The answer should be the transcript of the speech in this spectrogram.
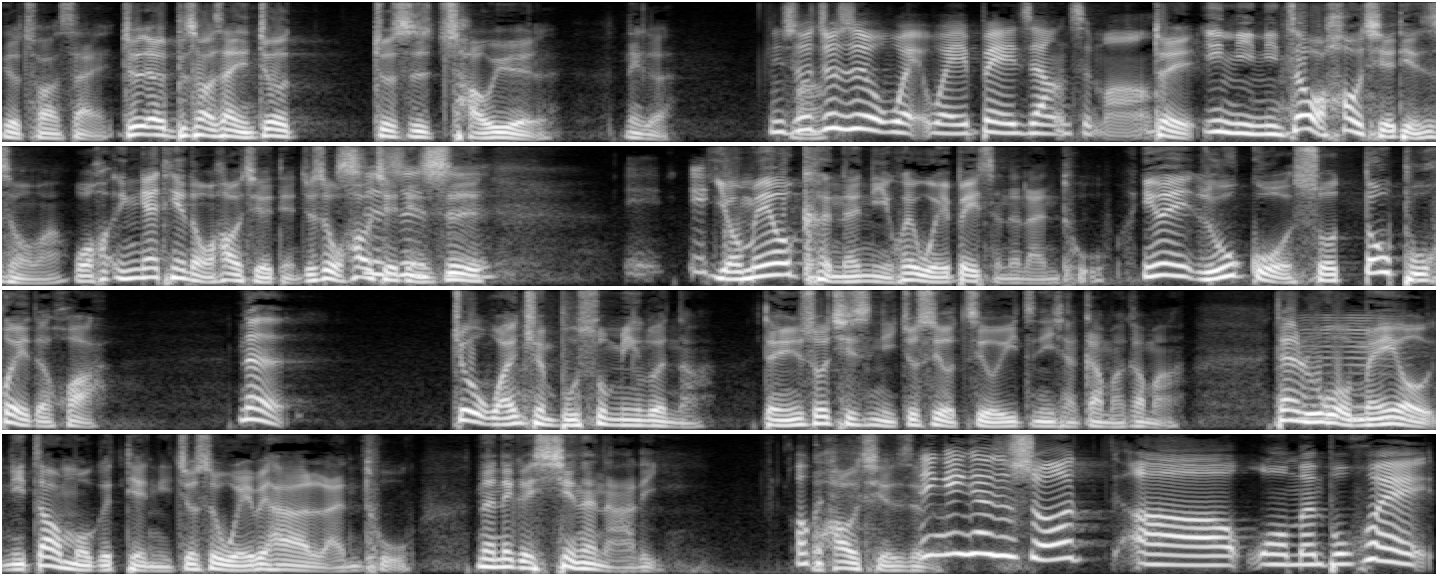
有错赛，就是不是错赛，你就就是超越那个。你说就是违违背这样子吗？对，你你你知道我好奇的点是什么吗？我应该听得懂我好奇的点，就是我好奇的点是有没有可能你会违背神的蓝图？因为如果说都不会的话，那就完全不宿命论呐、等于说其实你就是有自由意志，你想干嘛干嘛。但如果没有，你到某个点，你就是违背他的蓝图，那那个线在哪里我好奇的个应该应该是说，呃，我们不会，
